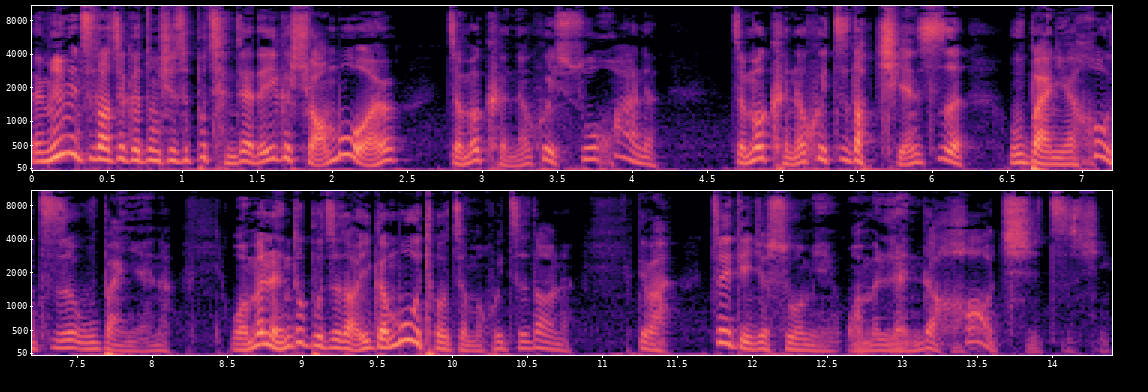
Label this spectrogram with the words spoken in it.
明明知道这个东西是不存在的，一个小木儿怎么可能会说话呢？怎么可能会知道前世五百年，后知五百年呢？我们人都不知道，一个木头怎么会知道呢？对吧？这点就说明我们人的好奇之心，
